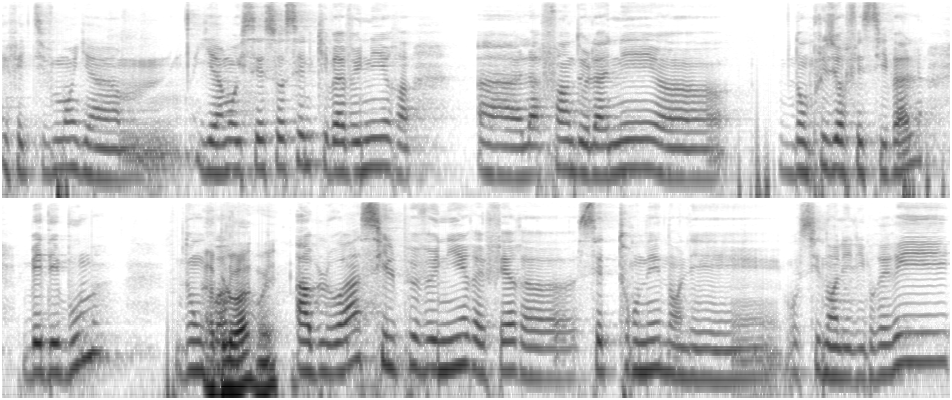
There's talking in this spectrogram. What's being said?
effectivement, il y a, il y a Moïse Sosen qui va venir à la fin de l'année dans plusieurs festivals, BD Boom, donc, à Blois, oui. À Blois, s'il peut venir et faire euh, cette tournée dans les, aussi dans les librairies,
